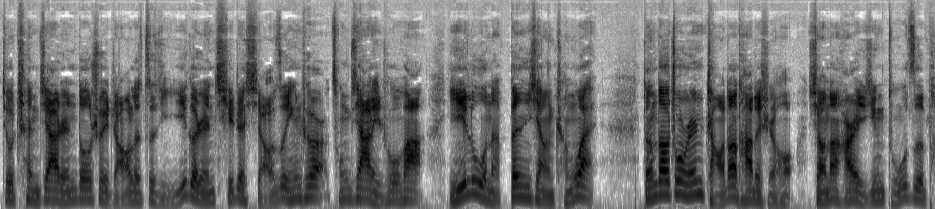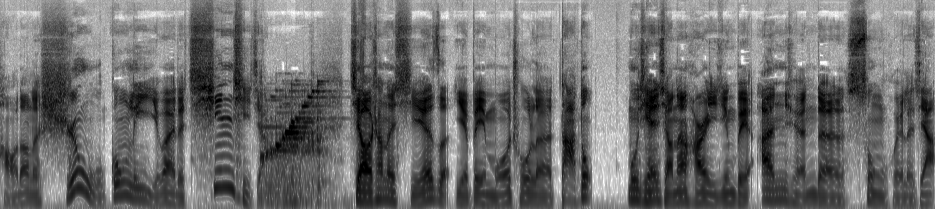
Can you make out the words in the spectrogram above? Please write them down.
就趁家人都睡着了，自己一个人骑着小自行车从家里出发，一路呢奔向城外。等到众人找到他的时候，小男孩已经独自跑到了十五公里以外的亲戚家，脚上的鞋子也被磨出了大洞。目前，小男孩已经被安全的送回了家。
